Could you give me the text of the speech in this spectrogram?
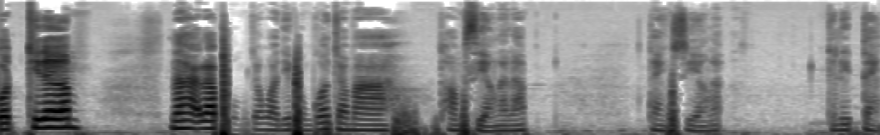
กดที่เดิมนะฮะแล้วผมจังหวะนี้ผมก็จะมาทำเสียงแล้วนะครับ แต่งเสียงแล้วจะรีบแต่ง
